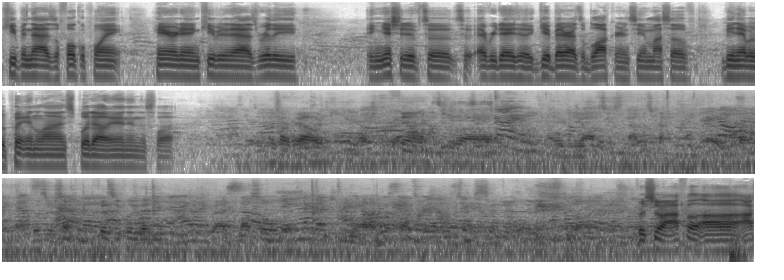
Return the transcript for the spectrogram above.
keeping that as a focal point, hearing it and keeping it as really initiative to, to every day to get better as a blocker and seeing myself being able to put in line, split out in in the slot. Was there something physically that you, had muscle For sure, I felt uh, I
